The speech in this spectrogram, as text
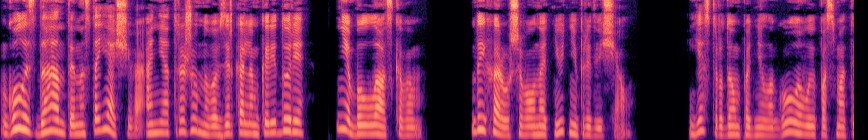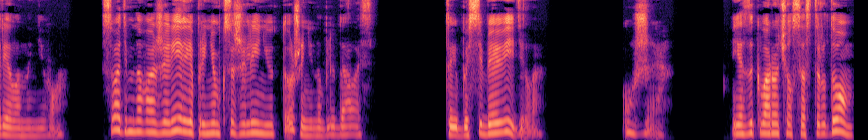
Голос Данте, настоящего, а не отраженного в зеркальном коридоре, не был ласковым, да и хорошего он отнюдь не предвещал. Я с трудом подняла голову и посмотрела на него. Свадебного ожерелья при нем, к сожалению, тоже не наблюдалось. Ты бы себя видела. Уже. Язык ворочался с трудом,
